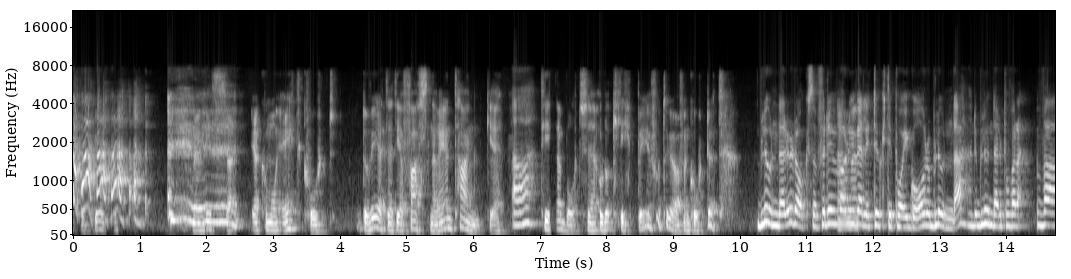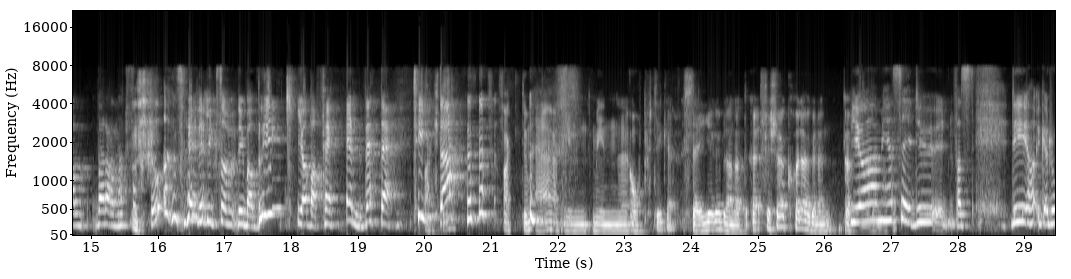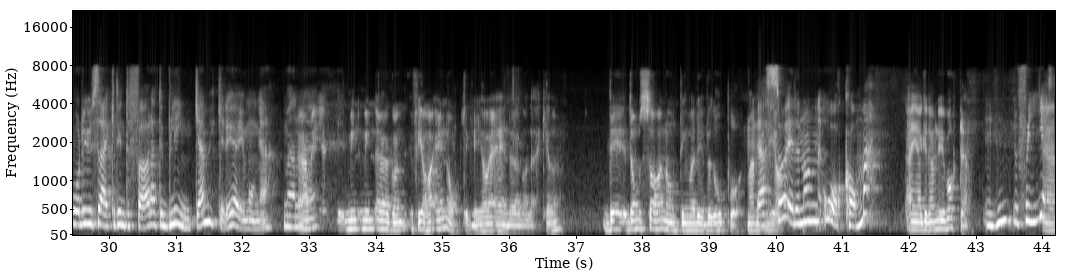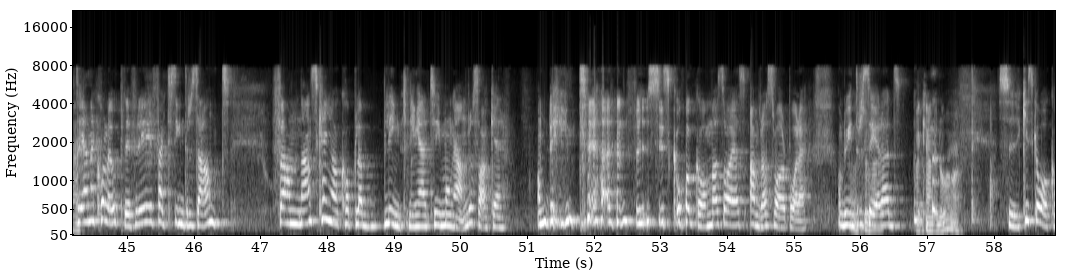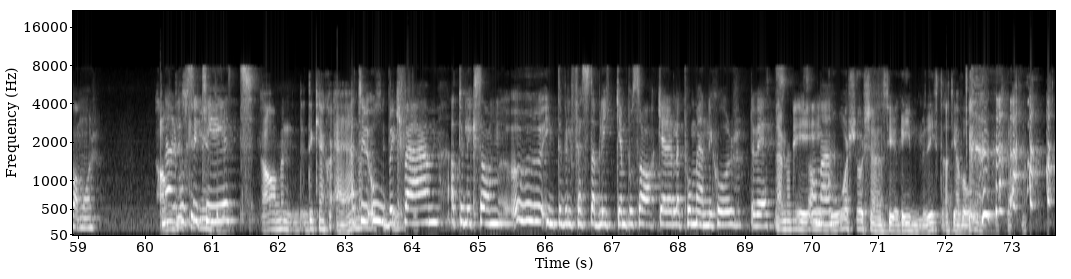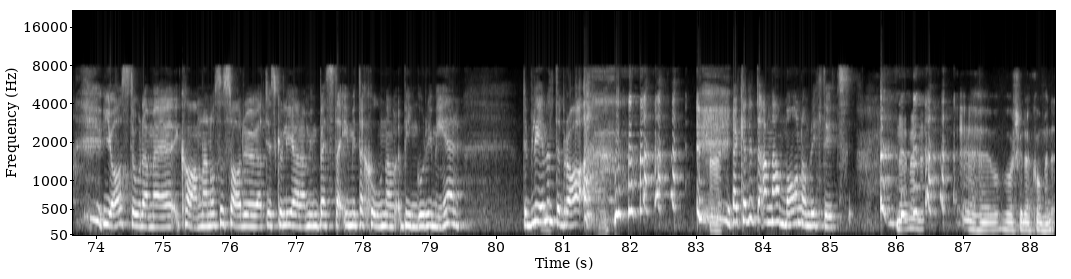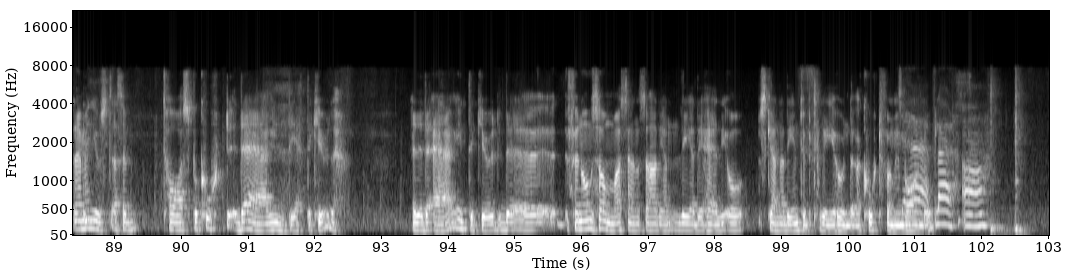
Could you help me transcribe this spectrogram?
Men vissa, jag kommer ihåg ett kort. Då vet jag att jag fastnar i en tanke. Ja. Tittar bort så här, och då klipper ju fotografen kortet. Blundar du då också? För det var du väldigt duktig på igår att blunda. Du blundade på var, var, varannat foto. Så är det liksom, det är bara blink! Jag bara för helvete! Titta! Faktum är att min, min optiker säger ibland att äh, försök hålla ögonen öppna. Ja men jag säger du, fast det råder ju säkert inte för att du blinkar mycket, det gör ju många. Men, Ja, eh, men min, min ögon, för jag har en optiker, jag har en ögonläkare. Det, de sa någonting vad det beror på. Men jaså, jag, är det någon åkomma? nej, jag glömde ju bort det. Mhm, Du får jättegärna kolla upp det för det är faktiskt intressant. För annars kan jag koppla blinkningar till många andra saker. Om det inte är en fysisk åkomma så har jag andra svar på det. Om du är Alltså, intresserad. Vad kan det då vara? Psykiska åkommor. Ja, Nervositet. Ja men det, kanske är Att du är obekväm, att du liksom uh, inte vill fästa blicken på saker eller på människor. Du vet. Nej men i, såna. igår så känns det ju rimligt att jag var obekväm. Jag stod där med kameran och så sa du att jag skulle göra min bästa imitation av Bingo Rimér. Det blev inte bra. Jag kan inte anamma honom riktigt. Nej men uh, var skulle jag komma? Nej men just alltså tas på kort, det är inte jättekul. Eller det är inte kul. Det, för någon sommar sen så hade jag en ledig helg och skannade in typ 300 kort från min barndom. Jävlar. Ja.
